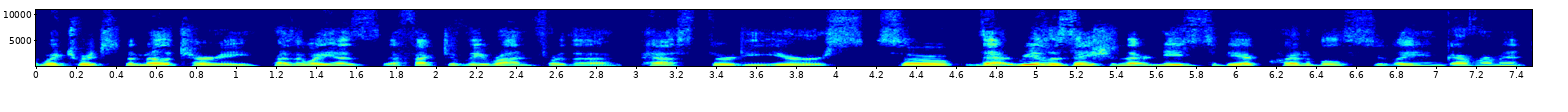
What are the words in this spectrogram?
which which the military, by the way, has effectively run for the past 30 years. So that realization that there needs to be a credible civilian government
